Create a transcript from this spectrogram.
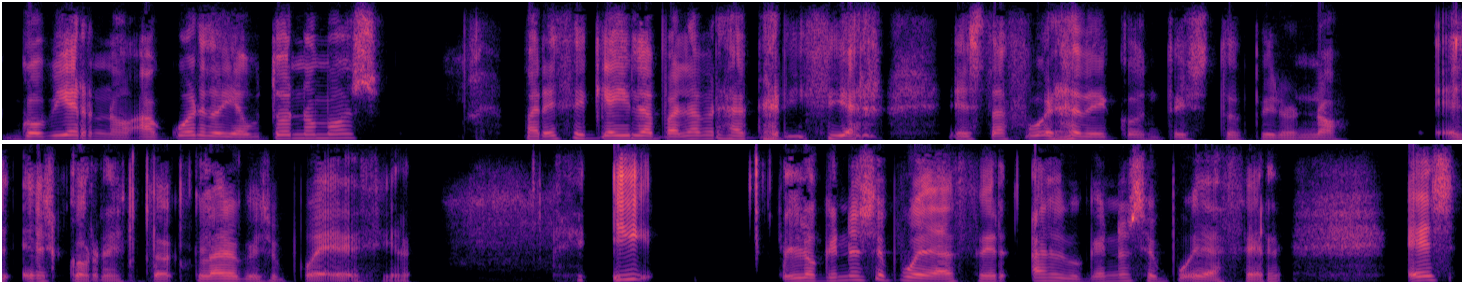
gobierno, acuerdo y autónomos, parece que ahí la palabra acariciar está fuera de contexto, pero no, es, es correcto, claro que se puede decir. Y lo que no se puede hacer, algo que no se puede hacer, es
